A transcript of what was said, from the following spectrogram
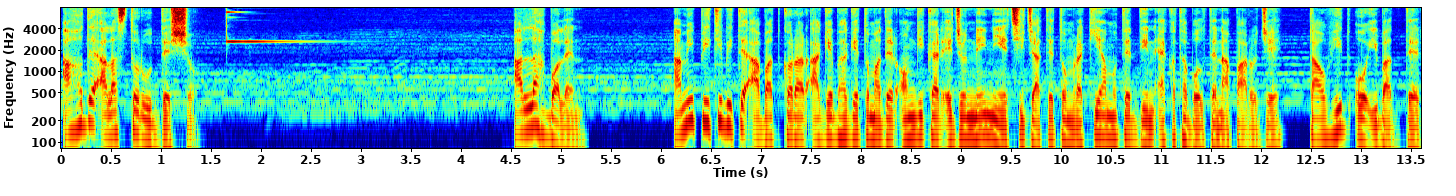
আহদে আলাস্তর উদ্দেশ্য। আল্লাহ বলেন আমি পৃথিবীতে আবাদ করার আগেভাগে তোমাদের অঙ্গীকার এজন্যেই নিয়েছি যাতে তোমরা কিয়ামতের দিন একথা বলতে না পারো যে, তাওহিদ ও ইবাদদের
